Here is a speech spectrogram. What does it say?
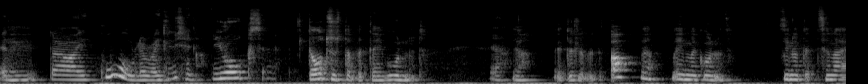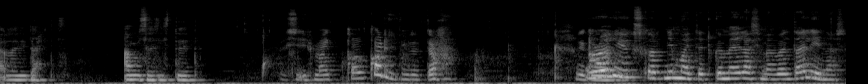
et ta ei kuule, vaid lihtsalt jookseb. ta otsustab, et ta ei kuulnud. Jah. jah, et ütleb, et ah jah, ei ma ei kuulnud. sinu sõna ei ole nii tähtis. aga mis sa siis teed? siis ma ikka karjun teda. mul oli ükskord niimoodi, et kui me elasime veel Tallinnas,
